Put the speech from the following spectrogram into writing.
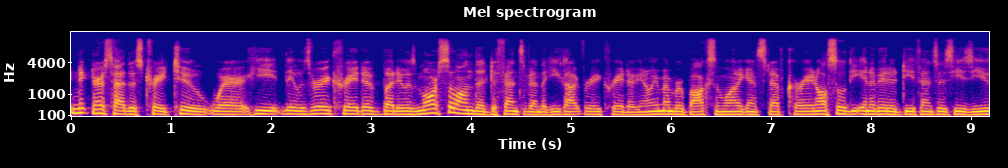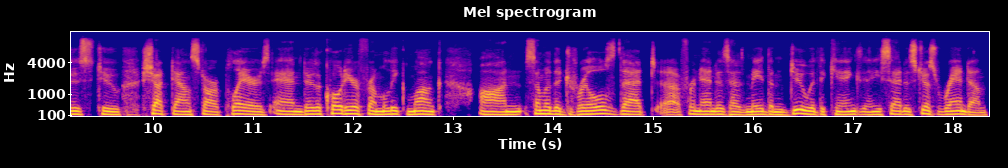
Nick Nurse had this trait too, where he it was very creative, but it was more so on the defensive end that he got very creative. You know, remember boxing one against Steph Curry, and also the innovative defenses he's used to shut down star players. And there's a quote here from Malik Monk on some of the drills that uh, Fernandez has made them do with the Kings, and he said it's just random.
